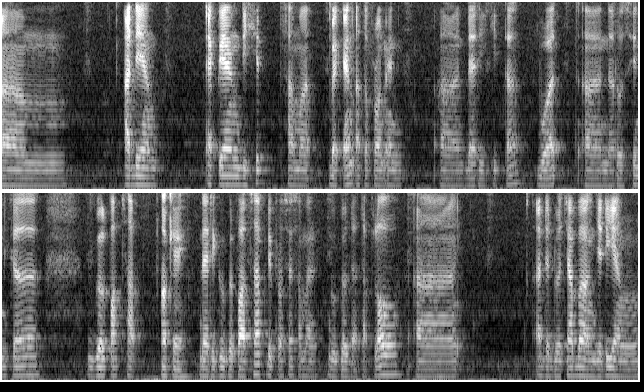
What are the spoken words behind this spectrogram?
um, ada yang API yang di hit sama backend atau front end uh, dari kita buat uh, narusin ke Google PubSub Oke. dari Google PubSub diproses sama Google Data Flow uh, ada dua cabang. Jadi yang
